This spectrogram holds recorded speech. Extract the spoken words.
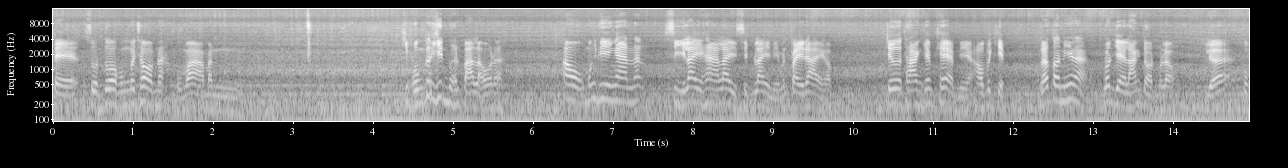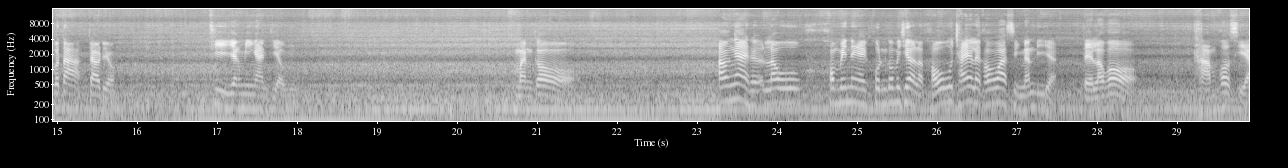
แต่ส่วนตัวผมก็ชอบนะ ผมว่ามัน ที่ผมก็คิดเหมือนปลาเหลานะ เอาบางทีงานนั้นสี่ไร่ห้าไร่สิบไร่เนี่ยมันไปได้ครับ เจอทางแคบๆเนี่ยเอาไปเก็บ แล้วตอนนี้นะ่ะรถใหญ่ล้างจอดหมดแล้ว เหลือกูปตาเจ้าเดียว ที่ยังมีงานเกี่ยวอยู่ มันก็ เอาง่ายเถอะเราคอมเมนต์ยังไงคนก็ไม่เชื่อหรอกเขาใช้อะไรเขาก็ว่าสิ่งนั้นดีอะแต่เราก็ถามข้อเสีย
